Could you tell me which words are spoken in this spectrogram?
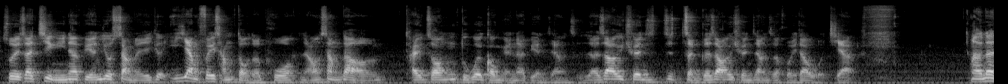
所以在静宜那边又上了一个一样非常陡的坡，然后上到台中都会公园那边这样子，绕一圈，就整个绕一圈这样子回到我家。啊，那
